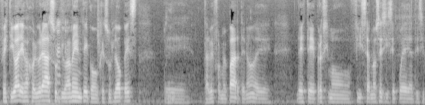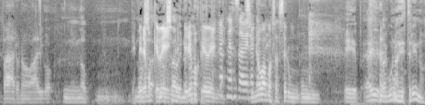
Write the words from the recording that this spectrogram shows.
festivales bajo el brazo últimamente, con Jesús López, eh, tal vez forme parte, ¿no? De, de este próximo FISER. No sé si se puede anticipar o no algo. No. Esperemos que venga. esperemos que venga. si no, vamos a hacer un. eh, hay algunos estrenos.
